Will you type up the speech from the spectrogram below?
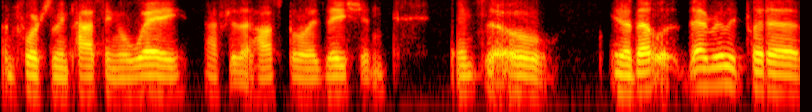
unfortunately, passing away after that hospitalization. And so, you know, that that really put a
